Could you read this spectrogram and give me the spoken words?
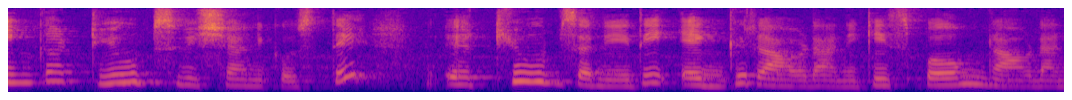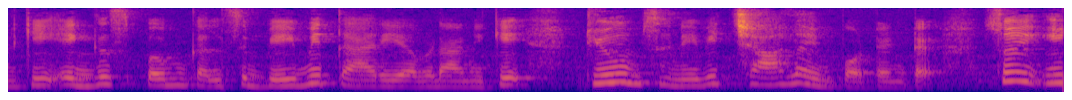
ఇంకా ట్యూబ్స్ విషయానికి వస్తే ట్యూబ్స్ అనేది ఎగ్ రావడానికి స్పర్మ్ రావడానికి ఎగ్ స్పర్మ్ కలిసి బేబీ తయారీ అవ్వడానికి ట్యూబ్స్ అనేవి చాలా ఇంపార్టెంట్ సో ఈ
